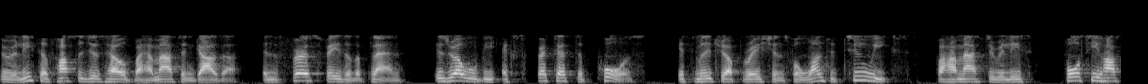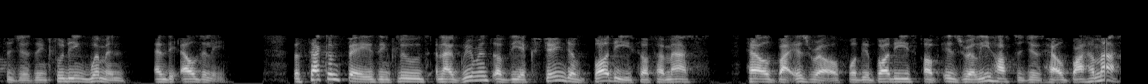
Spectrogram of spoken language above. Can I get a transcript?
the release of hostages held by Hamas in Gaza. In the first phase of the plan, Israel will be expected to pause its military operations for one to two weeks for Hamas to release 40 hostages, including women and the elderly. The second phase includes an agreement of the exchange of bodies of Hamas held by Israel for the bodies of Israeli hostages held by Hamas.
